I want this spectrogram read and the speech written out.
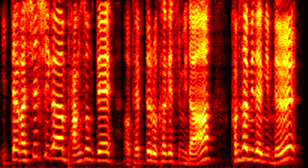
이따가 실시간 방송 때 어, 뵙도록 하겠습니다. 감사합니다, 형님들.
